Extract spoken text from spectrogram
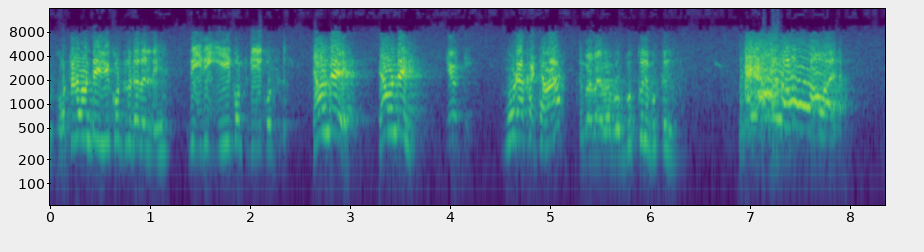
కొట్టడం అంటే ఈ కొట్టుడు కదండి. ఇది ఇది ఈ కొట్టుడు ఈ కొట్టుడు. ఏమండి? ఏమండి? ఏమిటి? మూడో కట్టమా బుక్కులు బుక్కులు.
